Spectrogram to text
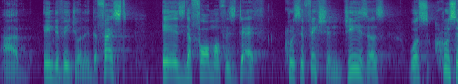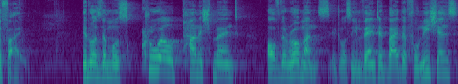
uh, individually. The first is the form of His death crucifixion. Jesus was crucified. It was the most cruel punishment of the Romans. It was invented by the Phoenicians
